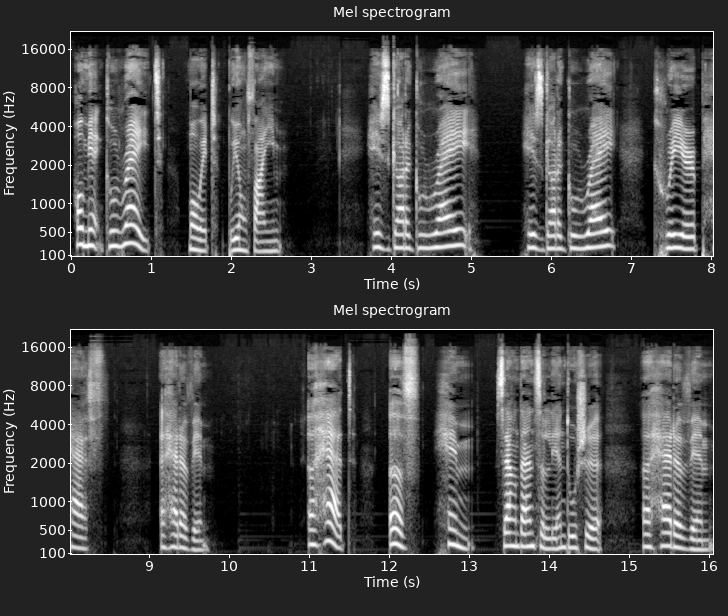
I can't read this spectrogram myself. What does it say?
后面 great 末尾不用发音。He's got a great he's got a great career path ahead of him. Ahead of him 三个单词连读是 ahead of him,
